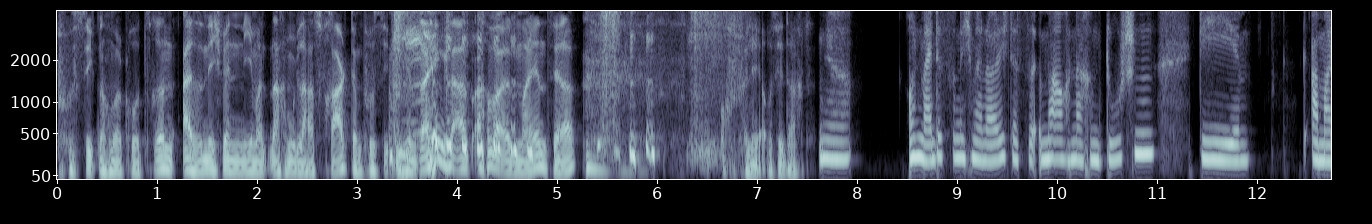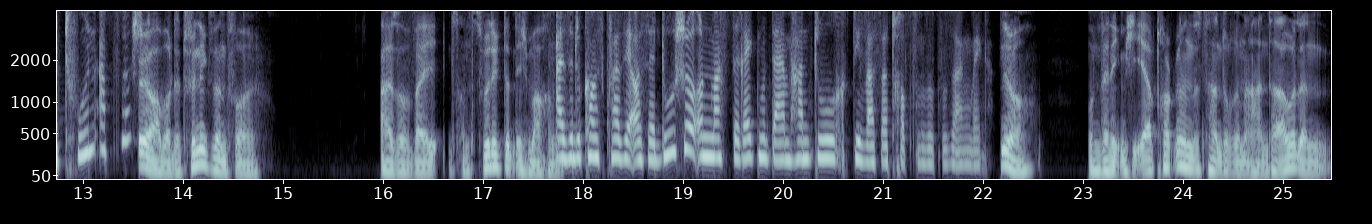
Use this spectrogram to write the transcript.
puste ich nochmal kurz drin. Also nicht, wenn jemand nach dem Glas fragt, dann puste ich nicht in sein Glas, aber in meins, ja. Auch völlig ausgedacht. Ja. Und meintest du nicht mal neulich, dass du immer auch nach dem Duschen die Armaturen abwischst? Ja, aber das finde ich sinnvoll. Also, weil sonst würde ich das nicht machen. Also du kommst quasi aus der Dusche und machst direkt mit deinem Handtuch die Wassertropfen sozusagen weg. Ja. Und wenn ich mich eher trockne und das Handtuch in der Hand habe, dann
